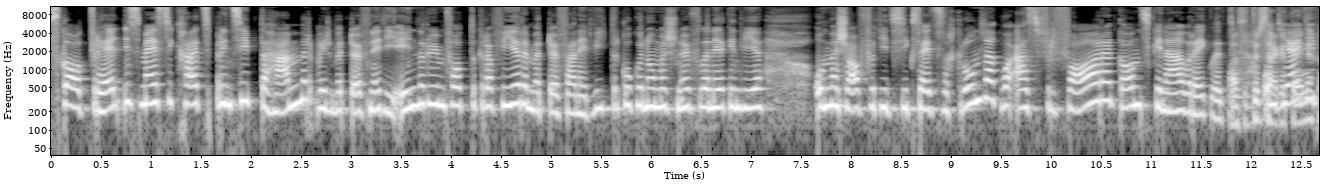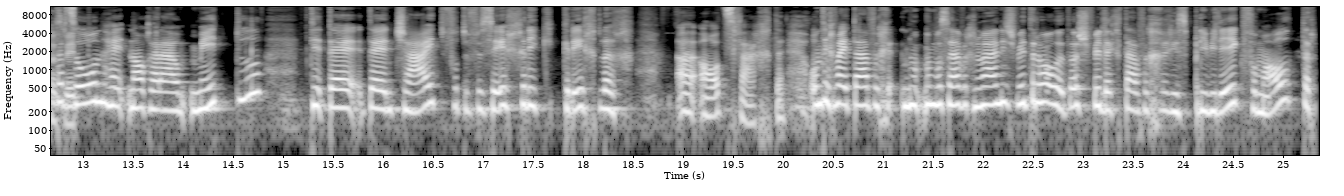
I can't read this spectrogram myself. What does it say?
Es geht um Verhältnismäßigkeitsprinzip, da haben wir, weil wir dürfen nicht in Innenräumen fotografieren, wir dürfen auch nicht weiter gucken, schnüffeln irgendwie. Und wir schaffen jetzt die gesetzliche Grundlage, die auch das Verfahren ganz genau regelt. Also Und jede Person hat nachher auch Mittel, die, den, den Entscheid von der Versicherung gerichtlich äh, anzufechten. Und ich möchte einfach, man muss einfach nur einmal wiederholen, das ist vielleicht einfach ein Privileg vom Alter.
